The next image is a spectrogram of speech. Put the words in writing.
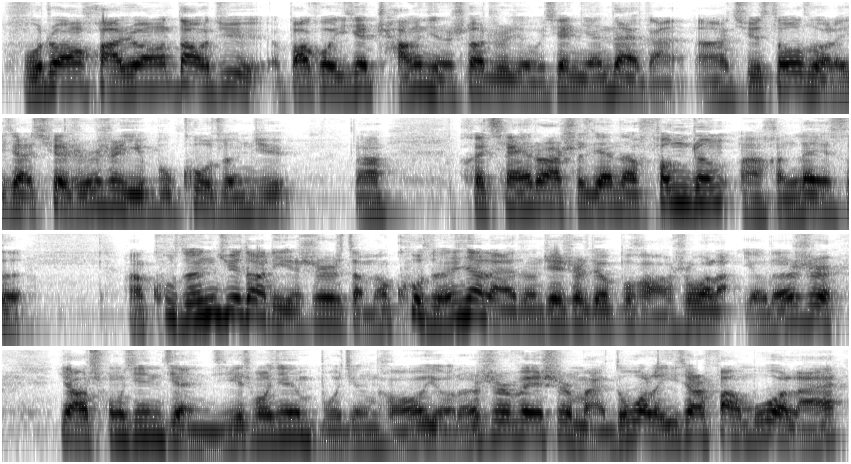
服装、化妆、道具，包括一些场景设置有些年代感啊。去搜索了一下，确实是一部库存剧啊，和前一段时间的《风筝》啊很类似啊。库存剧到底是怎么库存下来的？这事儿就不好说了。有的是要重新剪辑、重新补镜头，有的是卫视买多了一下放不过来，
